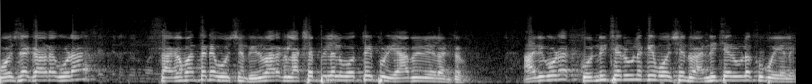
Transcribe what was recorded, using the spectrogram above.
పోసిన కాడ కూడా సగం అంతనే పోసిండ్రు. ఇదివరకు లక్ష పిల్లలు పోతే ఇప్పుడు యాభై వేలు అంటారు. అది కూడా కొన్ని చెరువులకే పోసిండ్రు అన్ని చెరువులకు పోయలే.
